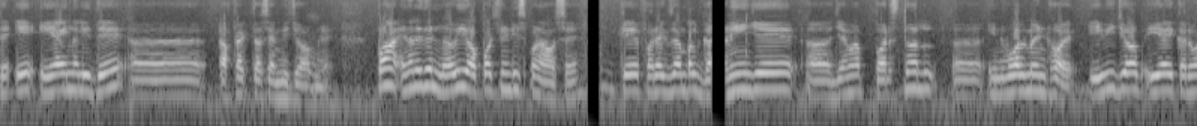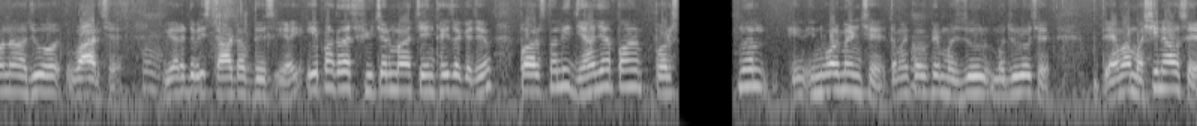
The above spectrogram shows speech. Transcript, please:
તે એ એઆઈના લીધે અફેક્ટ થશે એમની જોબને પણ એના લીધે નવી ઓપોર્ચ્યુનિટીઝ પણ આવશે. કે ફોર એક્ઝામ્પલ ઘણી જે જેમાં પર્સનલ ઇન્વોલ્વમેન્ટ હોય એવી જોબ એઆઈ કરવાના હજુ વાર છે. We are at very start of this AI એ પણ કદાચ ફ્યુચરમાં ચેન્જ થઈ શકે છે. પર્સનલી જ્યાં જ્યાં પણ પર્સનલ ઇન્વોલ્વમેન્ટ છે. તમે કહો કે મજૂર મજૂરો છે. તેમાં મશીન આવશે.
